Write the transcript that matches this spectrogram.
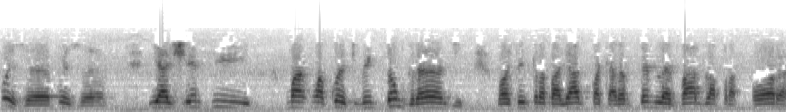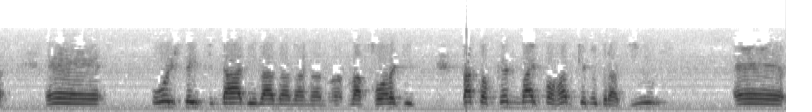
Pois é, pois é. E a gente, uma, uma coisa que vem tão grande, nós temos trabalhado pra caramba, temos levado lá pra fora. É, hoje tem cidade lá, na- lá fora que está tocando mais forró do que no Brasil. É,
